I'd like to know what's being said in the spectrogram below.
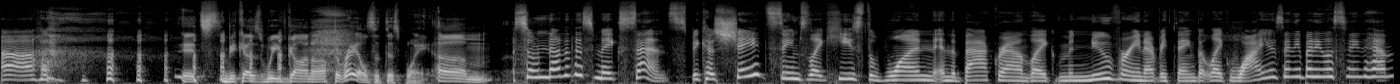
Uh-huh. it's because we've gone off the rails at this point. Um, So none of this makes sense because Shade seems like he's the one in the background, like maneuvering everything. But like, why is anybody listening to him?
